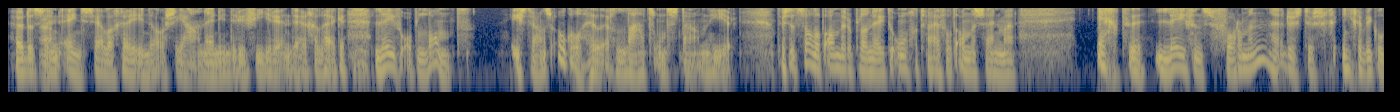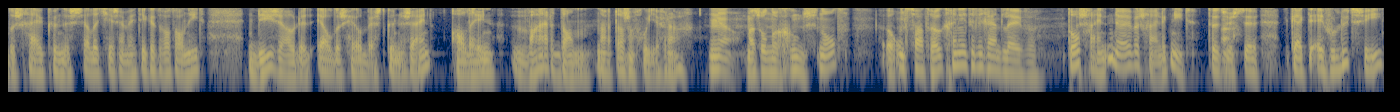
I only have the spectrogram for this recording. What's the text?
Hè, dat zijn eencelligen in de oceanen en in de rivieren en dergelijke. Leven op land is trouwens ook al heel erg laat ontstaan hier. Dus het zal op andere planeten ongetwijfeld anders zijn, maar echte levensvormen, dus, dus ingewikkelde scheikunde, celletjes en weet ik het wat al niet, die zouden elders heel best kunnen zijn. Alleen waar dan? Nou, dat is een goede vraag. Ja, maar zonder groen snot eh, ontstaat er ook geen intelligent leven. Toch? Nee, waarschijnlijk niet. Dat is de, kijk, de evolutie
